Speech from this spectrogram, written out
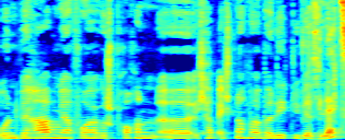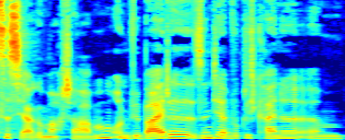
Und wir haben ja vorher gesprochen, äh, ich habe echt nochmal überlegt, wie wir es letztes Jahr gemacht haben. Und wir beide sind ja wirklich keine ähm,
